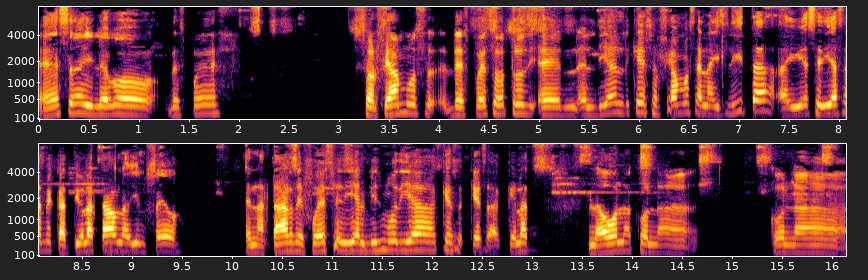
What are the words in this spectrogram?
esa y luego después surfeamos, después otro, el, el día en que surfeamos en la islita, ahí ese día se me cateó la tabla bien feo. En la tarde fue ese día, el mismo día que, que saqué la, la ola con la, con la,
